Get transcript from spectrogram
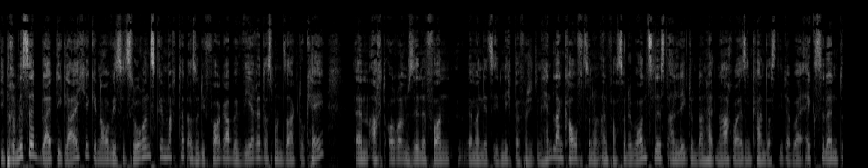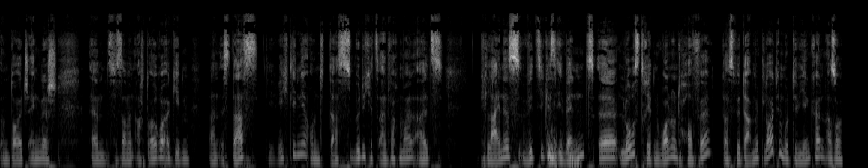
die Prämisse bleibt die gleiche, genau wie es jetzt Lorenz gemacht hat. Also die Vorgabe wäre, dass man sagt, okay, ähm, 8 Euro im Sinne von, wenn man jetzt eben nicht bei verschiedenen Händlern kauft, sondern einfach so eine Wants-List anlegt und dann halt nachweisen kann, dass die dabei Excellent und Deutsch-Englisch ähm, zusammen 8 Euro ergeben, dann ist das die Richtlinie und das würde ich jetzt einfach mal als kleines, witziges Event äh, lostreten wollen und hoffe, dass wir damit Leute motivieren können. Also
